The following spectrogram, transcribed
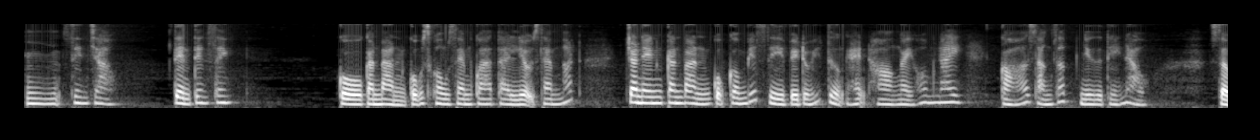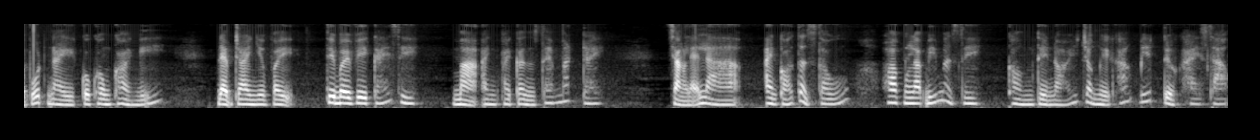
Ừ, xin chào, tiền tiên sinh. Cô căn bản cũng không xem qua tài liệu xem mắt, cho nên căn bản cũng không biết gì về đối tượng hẹn hò ngày hôm nay có dáng dấp như thế nào. Giờ phút này cô không khỏi nghĩ, đẹp trai như vậy thì bởi vì cái gì mà anh phải cần xem mắt đây? Chẳng lẽ là anh có tật xấu hoặc là bí mật gì không thể nói cho người khác biết được hay sao?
